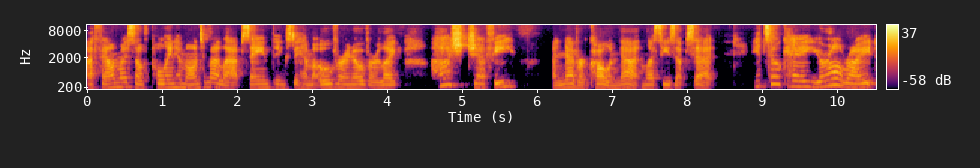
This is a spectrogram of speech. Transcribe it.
I found myself pulling him onto my lap, saying things to him over and over, like, Hush, Jeffy. I never call him that unless he's upset. It's okay, you're all right.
